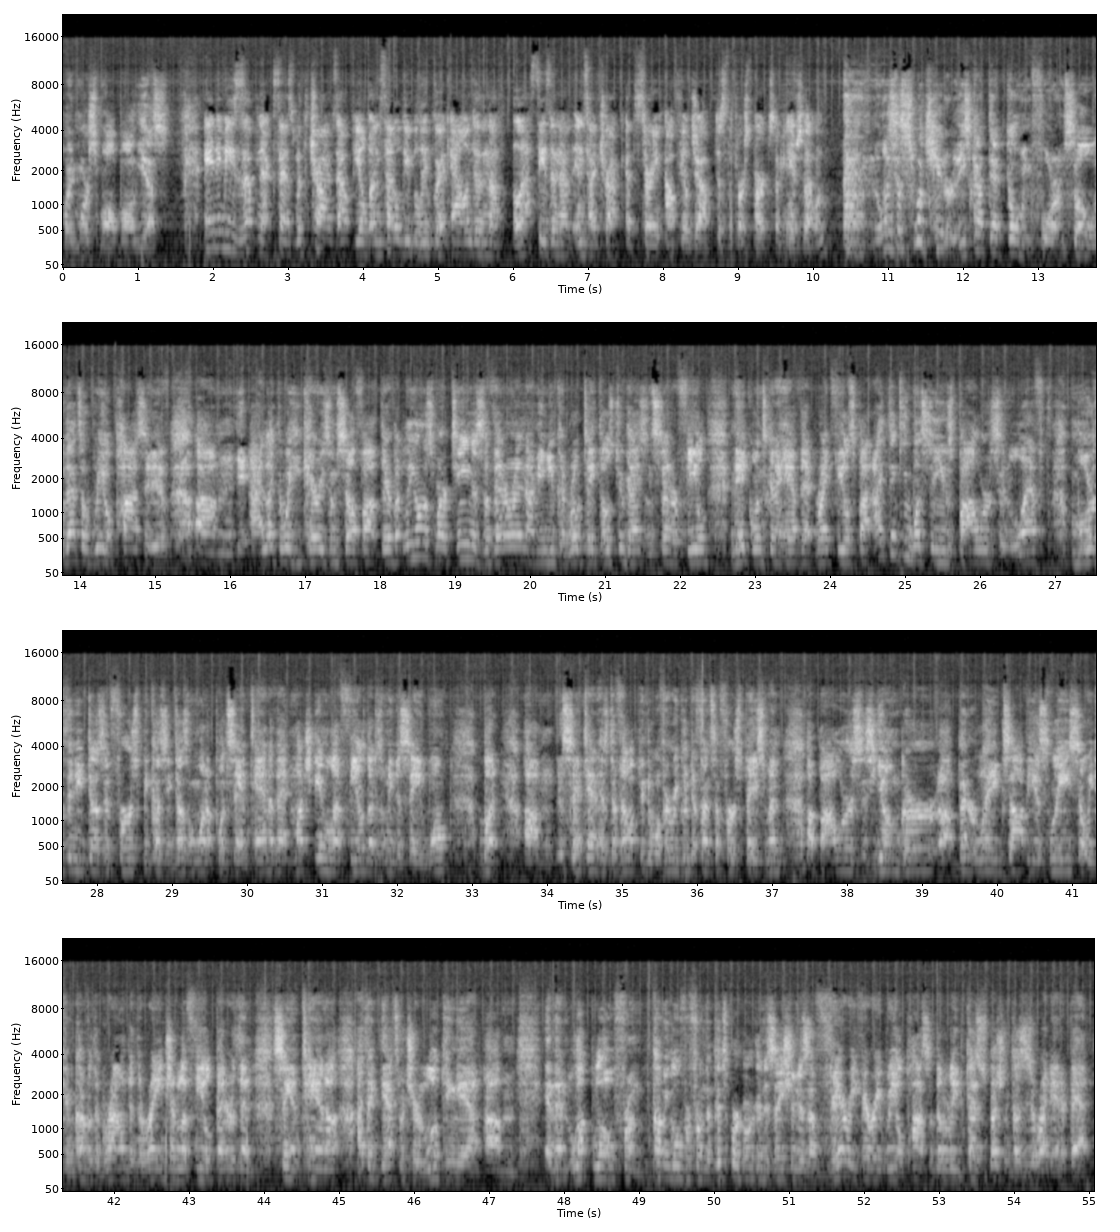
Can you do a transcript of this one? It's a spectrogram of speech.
Play more small ball, yes. Andy up next. Says with the Tribe's outfield unsettled, do you believe Greg Allen did enough last season to have the inside track at the starting outfield job? Just the first part, so I can answer that one. Well, he's a switch hitter. He's got that going for him, so that's a real positive. Um, I like the way he carries himself out there. But Leonys Martin is the veteran. I mean, you could rotate those two guys in center field. Naquin's going to have that right field spot. I think he wants to use Bauers in left more than he does at first because he doesn't want to put Santana that much in left field. That doesn't mean to say he won't, but um, Santana has developed into a very good defensive first baseman. Uh, Bauers is younger, uh, better legs obviously, so he can cover the ground in the range and left field better than Santana. I think that's what you're looking at. Um, and then Luplow from coming over from the Pittsburgh organization is a very, very real possibility, because, especially because he's a right-handed bat.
